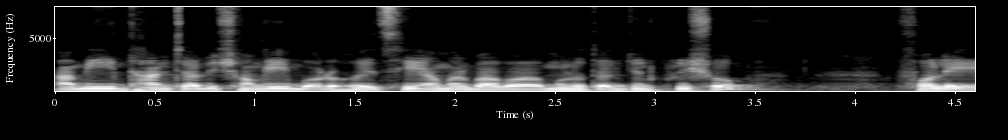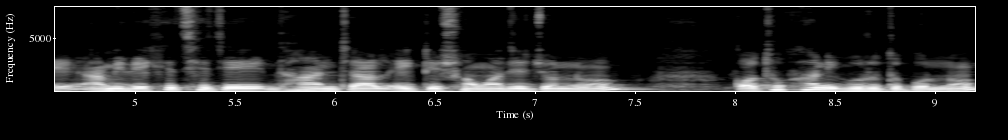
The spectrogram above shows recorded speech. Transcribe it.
আমি ধান চালের সঙ্গেই বড় হয়েছি, আমার বাবা মূলত একজন কৃষক। ফলে আমি দেখেছি যে ধান চাল একটি সমাজের জন্য কতখানি গুরুত্বপূর্ণ।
